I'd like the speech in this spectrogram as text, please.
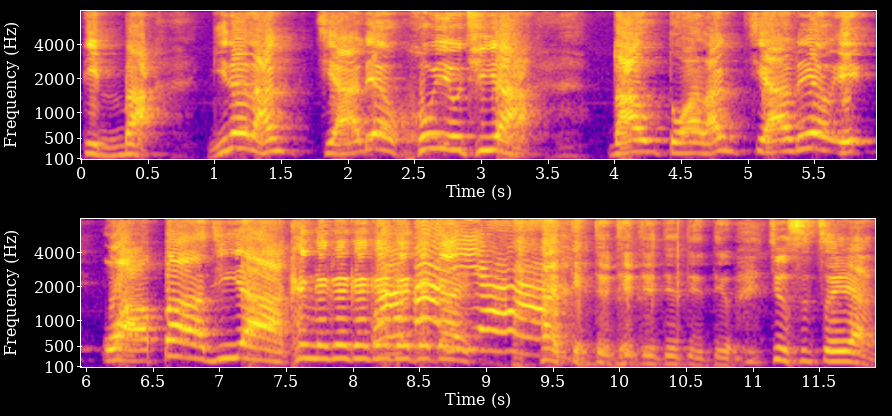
炖肉，囡仔人食了好有趣啊！老大人食了会活百日啊！看看看看看看看看，对对对对对对对，就是这样。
